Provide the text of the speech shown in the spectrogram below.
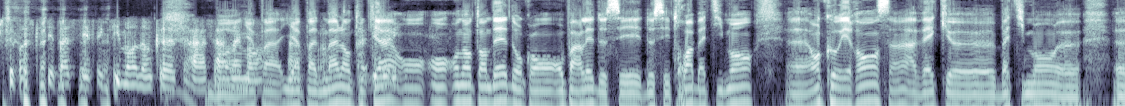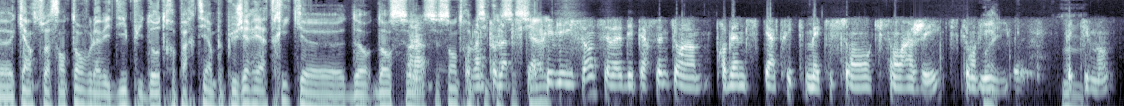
Je sais pas ce qui s'est passé effectivement. Donc euh, ça, ça bon, il n'y a pas, il a pas de mal en tout cas. On, on, on, entendait donc on, on, parlait de ces de ces trois bâtiments euh, en cohérence hein, avec euh, bâtiments 15-60 ans, vous l'avez dit, puis d'autres parties un peu plus gériatriques dans, dans ce, voilà. ce centre psychosocial. La psychiatrie vieillissante, c'est des personnes qui ont un problème psychiatrique mais qui sont qui sont âgées, qui ont vieilli, oui. effectivement. Mmh.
